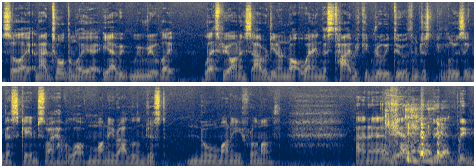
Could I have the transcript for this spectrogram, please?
so like, and I told him like, yeah, yeah we, we like. Let's be honest, Aberdeen are not winning this tie. We could really do with them just losing this game, so I have a lot of money rather than just no money for the month. And uh, yeah, they, they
